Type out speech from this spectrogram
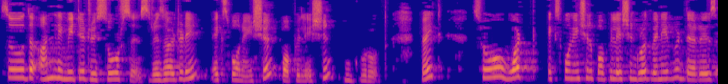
So the unlimited resources resulted in exponential population growth right? So what exponential population growth? Whenever there is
